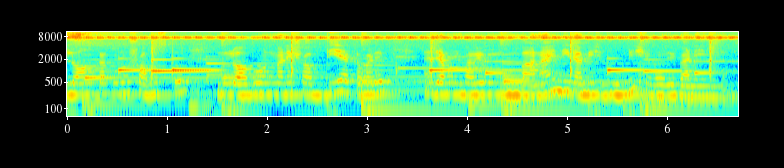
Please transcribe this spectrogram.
লঙ্কা গুঁড়ো সমস্ত লবণ মানে সব দিয়ে একেবারে যেমনভাবে বানায়, নিরামিষ ঘুগনি সেভাবে বানিয়ে নিলাম।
